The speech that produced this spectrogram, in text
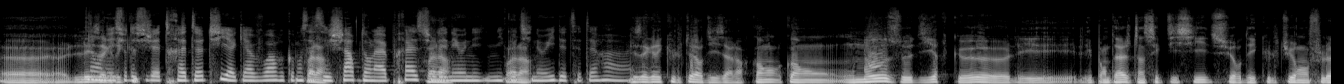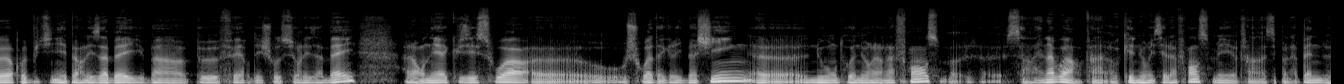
Euh, les Non, on est sur des sujets très touchy, il y a qu'à voir comment ça Voilà. s'écharpe dans la presse sur Voilà. les néonicotinoïdes, etc. ouais. Les agriculteurs disent alors quand quand on ose dire que euh, les l'épandage d'insecticides sur des cultures en fleurs butinées par les abeilles ben peut faire des choses sur les abeilles. Alors on est accusé soit euh, au choix d'agribashing, euh, nous on doit nourrir la France, euh, ça n'a rien à voir. Enfin ok nourrissez la France, mais enfin c'est pas la peine de.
